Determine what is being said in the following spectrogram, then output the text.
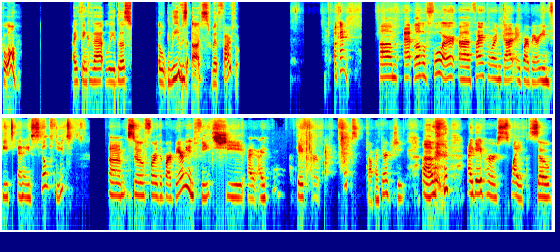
Cool. I think that leads us uh, leaves us with Firethorn. Okay. Um, at level four, uh, Firethorn got a barbarian feat and a skill feat. Um, so for the barbarian feat, she I, I gave her oops, drop my character sheet. Um, I gave her swipe. So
